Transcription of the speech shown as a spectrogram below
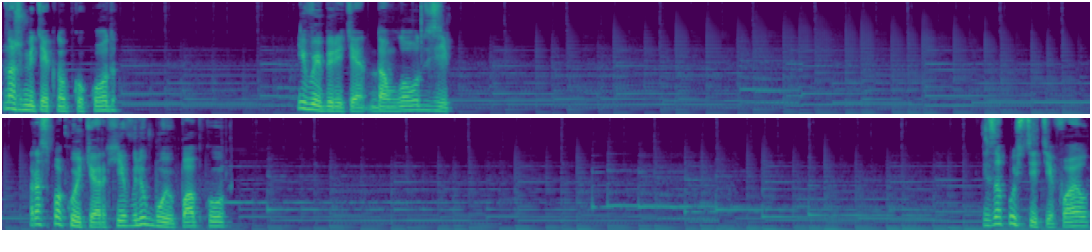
Нажмите кнопку код и выберите Download Zip. Распакуйте архив в любую папку и запустите файл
